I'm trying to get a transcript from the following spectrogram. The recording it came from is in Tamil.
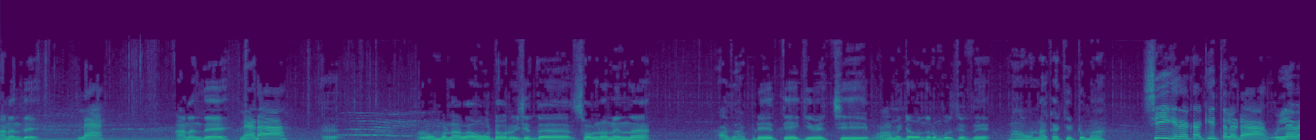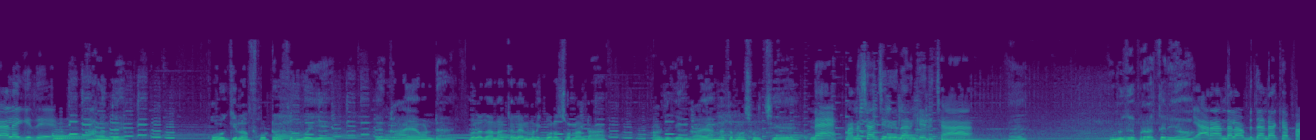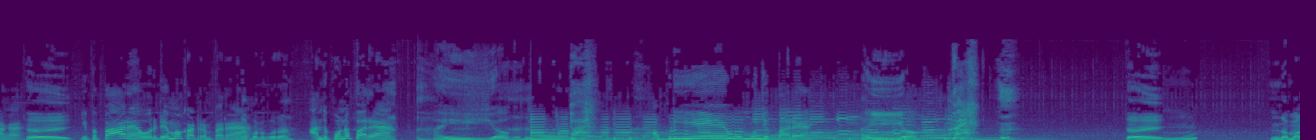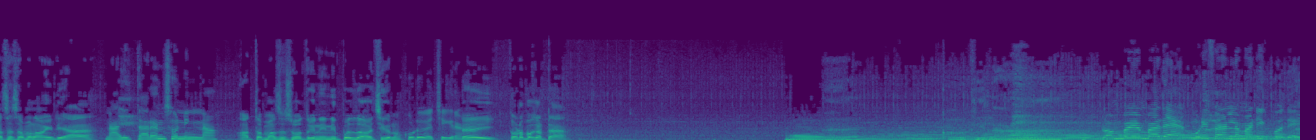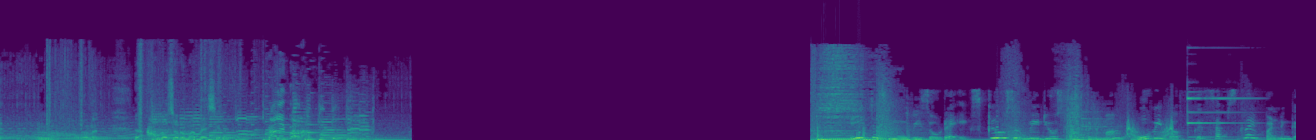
ஆனந்தே. நே. ஆனந்தே. என்னடா ரொம்ப நாளாக உங்ககிட்ட ஒரு விஷயத்த சொல்லணும்னு இருந்தேன். அதை அப்படியே தேக்கி வச்சு வாமிட்டா வந்துடும் போல் தெரியுது. நான் ஒன்றா கக்கிட்டுமா? சீக்கிரம் கக்கித்தலடா. உள்ள வேலைக்குது. ஆனந்தே கோகிலா ஃபோட்டோ எடுத்துன்னு போய் எங்கள் ஆயா வண்டா இவ்வளோ தான் நான் கல்யாணம் பண்ணிக்க போறேன்னு சொன்னான்டா. அதுக்கு எங்கள் ஆயா என்ன தெரியுமா சொல்லிச்சு. நே மனசாட்சி இருக்குதான்னு கேட்டுச்சா? உனக்கு எப்படா தெரியும்? யாரா இருந்தாலும் அப்படிதான்டா கேட்பாங்க. ஏய். இப்ப பாரு ஒரு டெமோ காட்டுறேன் பாரு. என்ன பண்ண போற? அந்த பொண்ணை பாரு. ஐயோ. அப்படியே உன் மூஞ்ச பாரு. ஐயோ. ஏய் இந்த மாசம் சம்பளம் வாங்கிட்டியா? நாளைக்கு தரேன்னு சொன்னீங்கண்ணா. அடுத்த மாசம் சோத்துக்கு நீ நிப்பல் தான் வச்சுக்கணும். குடு வச்சுக்கிறேன். ஏய் தொடப்ப கட்ட. கோகிலா ரொம்ப எம்பாத முடி ஃபேன்ல மாட்டிக்க போகுது. அவன அவசரமா பேசுறேன் வேலை பாரு லேட்டஸ்ட் மூவிஸோட எக்ஸ்க்ளூசிவ் வீடியோஸ் பார்க்கணுமா? மூவி பஃப்க்கு சப்ஸ்கிரைப் பண்ணுங்க.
